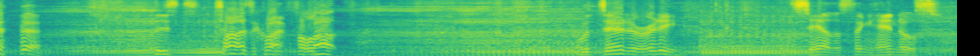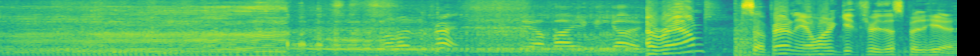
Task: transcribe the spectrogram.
these tyres are quite full up with dirt already. Let's see how this thing handles. Follow the track. See how far you can go. Around? So apparently I won't get through this bit here.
